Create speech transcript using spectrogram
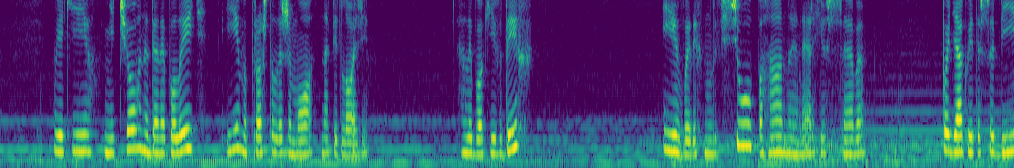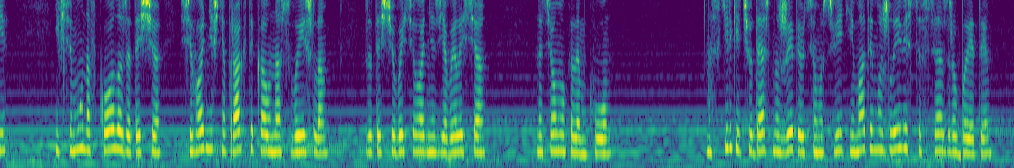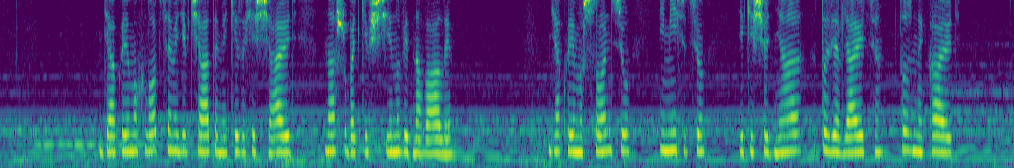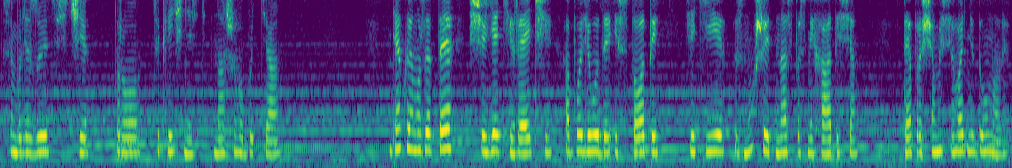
у якій нічого ніде не болить, і ми просто лежимо на підлозі. Глибокий вдих. І видихнули всю погану енергію з себе. Подякуйте собі і всьому навколо за те, що сьогоднішня практика у нас вийшла, за те, що ви сьогодні з'явилися на цьому килимку. Наскільки чудесно жити у цьому світі і мати можливість це все зробити. Дякуємо хлопцям і дівчатам, які захищають нашу батьківщину від навали. Дякуємо сонцю і місяцю, які щодня то з'являються, то зникають, символізуючи про циклічність нашого буття. Дякуємо за те, що є ті речі або люди, істоти, які змушують нас посміхатися, те, про що ми сьогодні думали.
